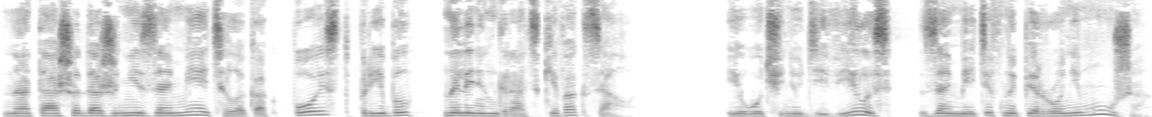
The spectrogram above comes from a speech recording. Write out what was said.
Наташа даже не заметила, как поезд прибыл на Ленинградский вокзал. И очень удивилась, заметив на перроне мужа.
